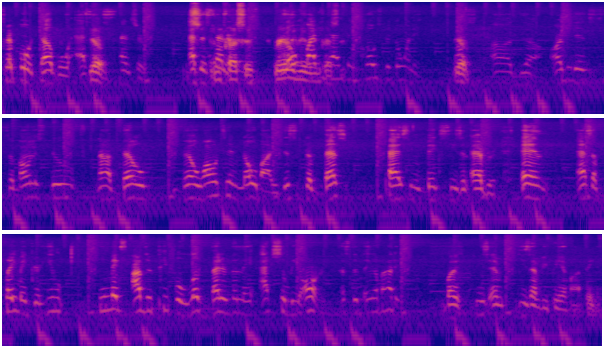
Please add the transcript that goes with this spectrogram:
triple double as a center. As a center. Impressive. Really, Nobody really impressive. has been close to doing it. Yep. Uh, the RB the bonus dude, not Bill Bill Walton, nobody. This is the best passing big season ever. And as a playmaker, he he makes other people look better than they actually are. That's the thing about it. But he's he's MVP in my opinion.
